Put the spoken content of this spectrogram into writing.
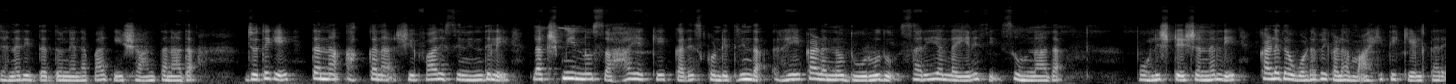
ಜನರಿದ್ದದ್ದು ನೆನಪಾಗಿ ಶಾಂತನಾದ. ಜೊತೆಗೆ ತನ್ನ ಅಕ್ಕನ ಶಿಫಾರಸಿನಿಂದಲೇ ಲಕ್ಷ್ಮಿಯನ್ನು ಸಹಾಯಕ್ಕೆ ಕರೆಸಿಕೊಂಡಿದ್ದರಿಂದ ರೇಖಾಳನ್ನು ದೂರುವುದು ಸರಿಯಲ್ಲ ಎನಿಸಿ ಸುಮ್ಮನಾದ ಪೊಲೀಸ್ ಸ್ಟೇಷನ್ನಲ್ಲಿ ಕಳೆದ ಒಡವೆಗಳ ಮಾಹಿತಿ ಕೇಳ್ತಾರೆ.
